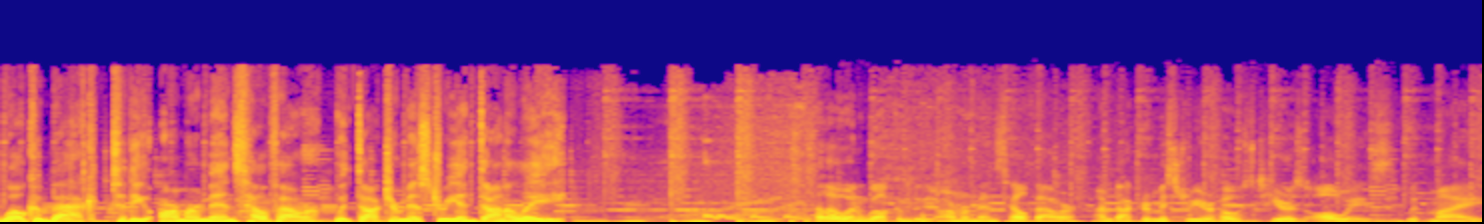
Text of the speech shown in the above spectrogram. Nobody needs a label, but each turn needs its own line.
Welcome back to the Armor Men's Health Hour with Dr. Mistry and Donna Lee.
Hello and welcome to the Armor Men's Health Hour. I'm Dr. Mistry, your host, here as always with my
